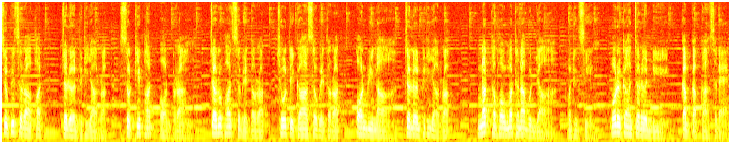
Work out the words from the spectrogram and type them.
สุพิศราพัฒน์เจริญพิทยารักษ์สุทธิพัฒน์อ่อนปรางจารุพัฒน์เสเวตรัตน์โชติกาเสเวตรัตน์อ่อนวีนา เจริญพิทยารักษ์นัทพงศ์มัทนาบุญญาบันทึกเสียง วรการเจริญดี กำกับการแสดง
